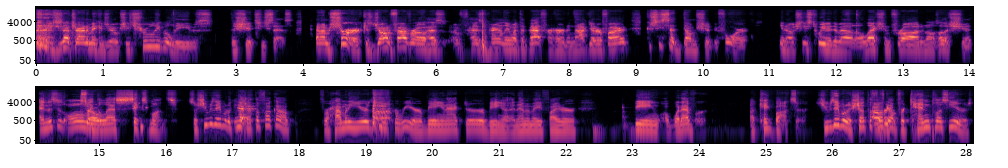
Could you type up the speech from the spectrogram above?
She's not trying to make a joke. She truly believes the shit she says. And I'm sure because Jon Favreau has uh, has apparently went to bat for her to not get her fired because she said dumb shit before. You know, she's tweeted about election fraud and all this other shit. And this is all in like the last six months. So she was able to Yeah. shut the fuck up for how many years of her career being an actor, being a- an MMA fighter, being a whatever, a kickboxer. She was able to shut the I fuck up for 10 plus years,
